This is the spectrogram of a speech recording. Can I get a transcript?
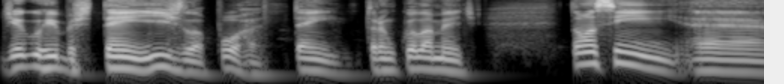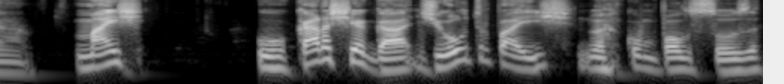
Diego Ribas, tem, Isla, porra, tem, tranquilamente. Então, assim, é... mas o cara chegar de outro país, não é como Paulo Souza,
